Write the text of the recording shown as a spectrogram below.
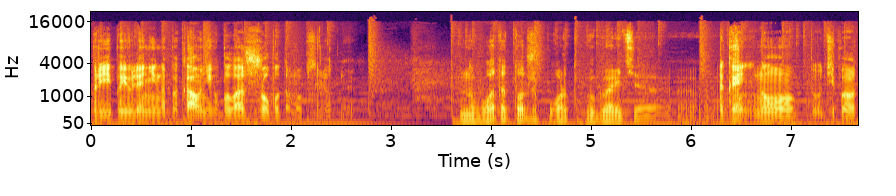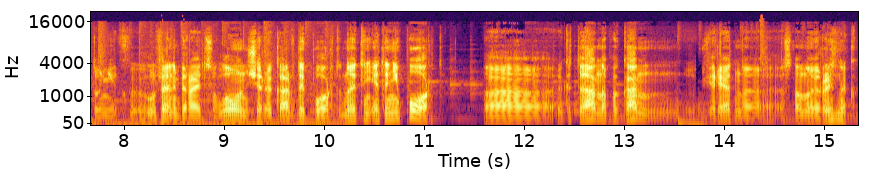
при появлении на ПК у них была жопа там абсолютная. ну вот, это тот же порт, вы говорите, э, Так, ну, типа вот у них уже набираются лаунчеры, каждый порт, но это, это не порт. А, GTA на ПК, вероятно, основной рынок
